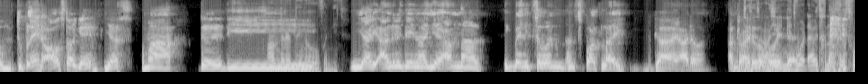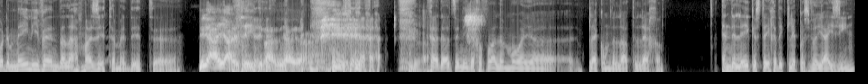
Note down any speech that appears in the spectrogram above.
Um, to play in the All-Star game, yes. Maar de, die... Andere dingen hoeven niet. Ja, die andere dingen, yeah, I'm not... Ik ben niet zo'n een spotlight guy. I don't... I try to als je niet that. wordt uitgenodigd voor de main event, dan laat maar zitten met dit. eh. Ja, ja, zeker. ja, ja. Ja, dat is in ieder geval een mooie eh, plek om de lat te leggen. En de Lakers tegen de Clippers wil jij zien.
